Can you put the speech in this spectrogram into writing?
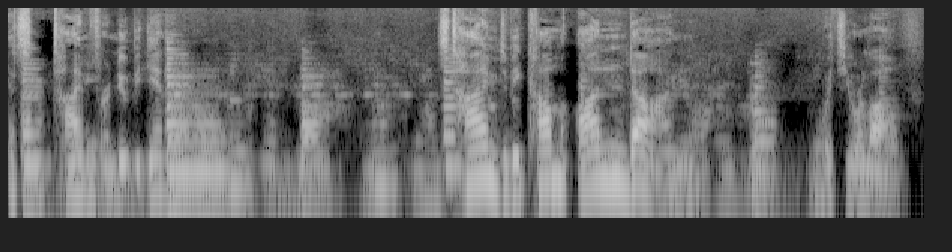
It's time for a new beginning. It's time to become undone with your love.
